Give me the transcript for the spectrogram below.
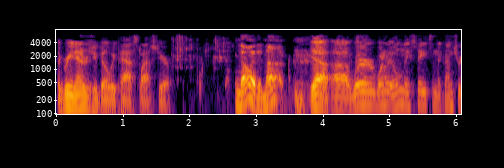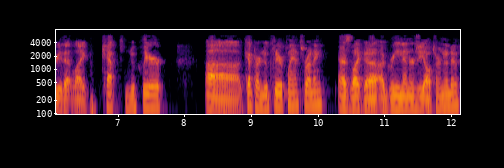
the green energy bill we passed last year? No, I did not. Yeah, uh, we're one of the only states in the country that like kept nuclear, uh, kept our nuclear plants running as like a, a green energy alternative.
